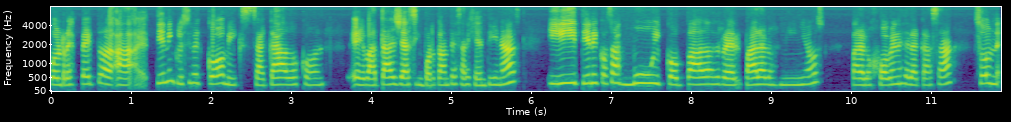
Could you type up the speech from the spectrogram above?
con respecto a... a- tiene inclusive cómics sacados con eh, batallas importantes argentinas y tiene cosas muy copadas para los niños, para los jóvenes de la casa. Son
